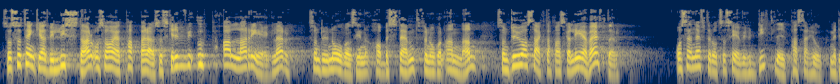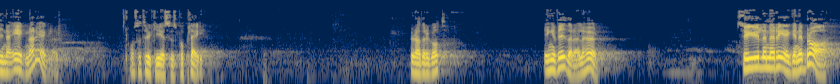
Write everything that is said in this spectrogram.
Så, så tänker jag att vi lyssnar och så har jag ett papper här så skriver vi upp alla regler som du någonsin har bestämt för någon annan, som du har sagt att man ska leva efter. Och sen efteråt så ser vi hur ditt liv passar ihop med dina egna regler. Och så trycker Jesus på play. Hur hade det gått? Ingen vidare, eller hur? Så gyllene regeln är bra,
